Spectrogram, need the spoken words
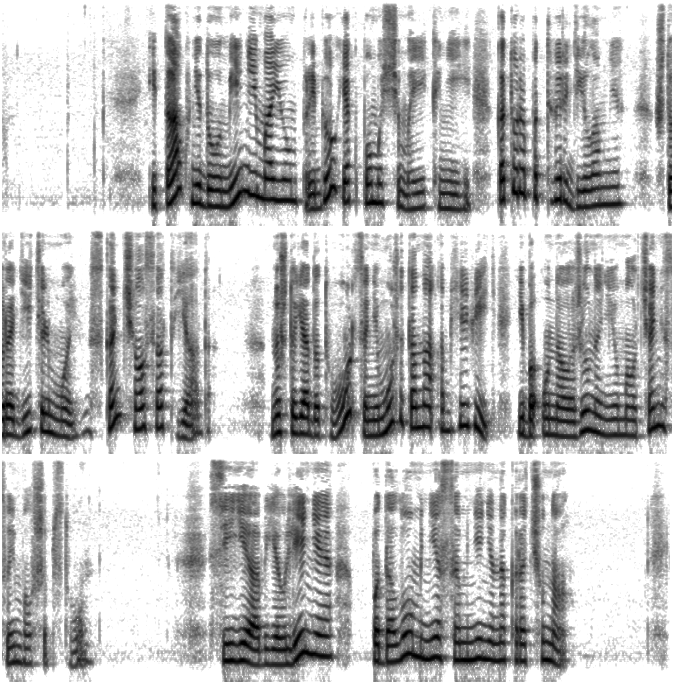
Итак, в недоумении моем прибег я к помощи моей книги, которая подтвердила мне, что родитель мой скончался от яда но что ядотворца не может она объявить, ибо он наложил на нее молчание своим волшебством. Сие объявление подало мне сомнение на Карачуна.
